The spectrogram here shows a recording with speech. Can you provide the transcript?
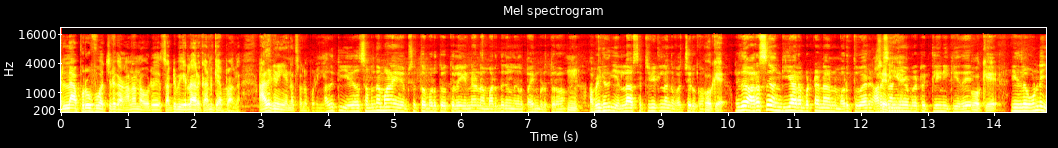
எல்லா ப்ரூஃபும் வச்சுருக்காங்கன்னா நான் ஒரு சர்டிஃபிகேட்லாம் இருக்கான்னு கேட்பாங்க. அதுக்கு நீங்கள் என்ன சொல்ல போகிறீங்க அதுக்கு இது சம்பந்தமான சித்த மருத்துவத்தில் என்னென்ன மருந்துகள் நாங்கள் பயன்படுத்துகிறோம் அப்படிங்கிறதுக்கு எல்லா சர்டிஃபிகேட்டும் நாங்கள் வச்சுருக்கோம். ஓகே இது அரசு அங்கீகாரம் பெற்ற நான் மருத்துவர் அரசு அங்கீகாரம் பெற்ற கிளினிக் இது. ஓகே இதுல ஒண்ணு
